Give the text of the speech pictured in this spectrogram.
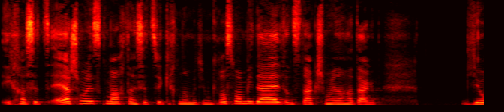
ich habe es jetzt erstmals gemacht, habe es jetzt wirklich nur mit meinem Großmami teilt und das nächste Mal habe ich gedacht, ja,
